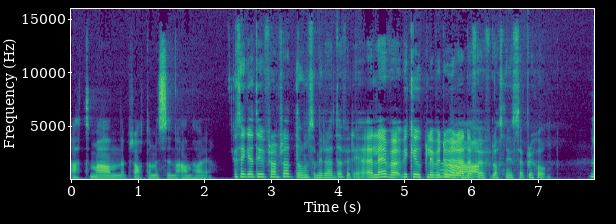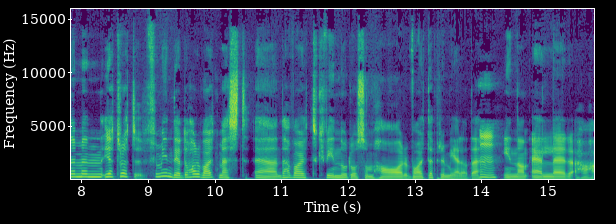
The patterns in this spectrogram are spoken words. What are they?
att man pratar med sina anhöriga. Jag tänker att det är framförallt de som är rädda för det. Eller vilka upplever du är Ja. rädda för förlossningsdepression? Nej men jag tror att för min del, då har det varit mest, eh, det har varit kvinnor då som har varit deprimerade Mm. innan eller har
